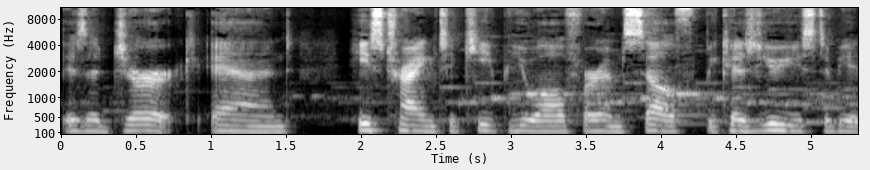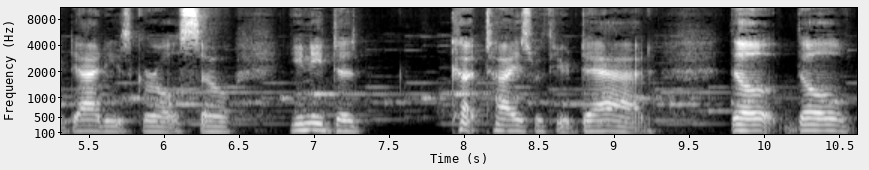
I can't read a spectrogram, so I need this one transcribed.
is a jerk and he's trying to keep you all for himself because you used to be a daddy's girl. So you need to cut ties with your dad. They'll they'll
